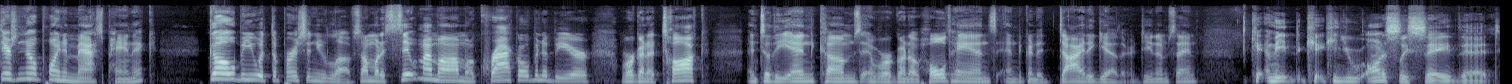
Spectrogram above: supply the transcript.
There's no point in mass panic. Go be with the person you love. So I'm gonna sit with my mom. I'm gonna crack open a beer. We're gonna talk until the end comes, and we're gonna hold hands and we're gonna die together. Do you know what I'm saying? Can, I mean, can, can you honestly say that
